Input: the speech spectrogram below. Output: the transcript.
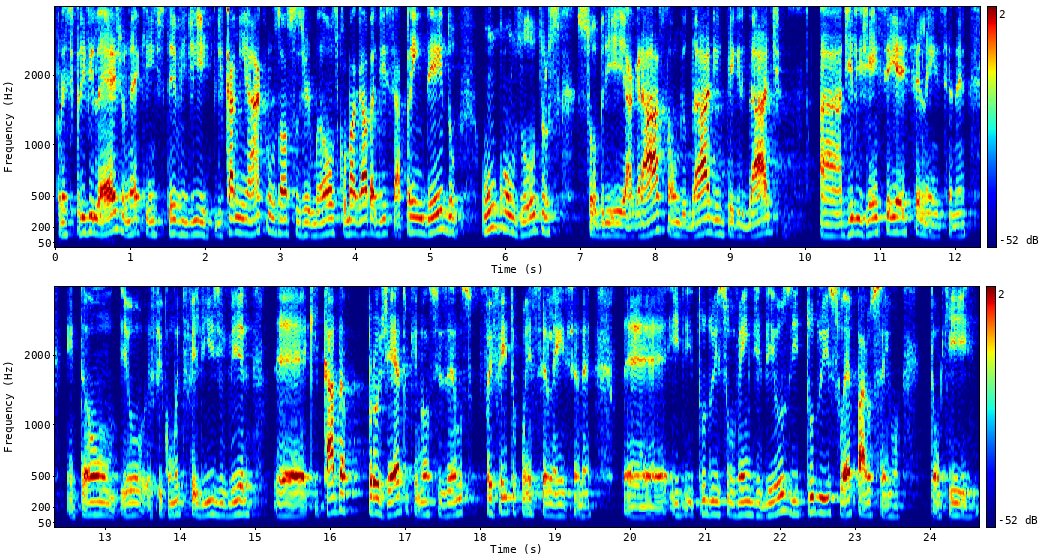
por esse privilégio né, que a gente teve de, de caminhar com os nossos irmãos, como a Gaba disse, aprendendo um com os outros sobre a graça, a humildade, a integridade a diligência e a excelência, né? Então eu, eu fico muito feliz de ver é, que cada projeto que nós fizemos foi feito com excelência, né? É, e, e, tudo isso vem de Deus e tudo isso é para o Senhor. Então que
